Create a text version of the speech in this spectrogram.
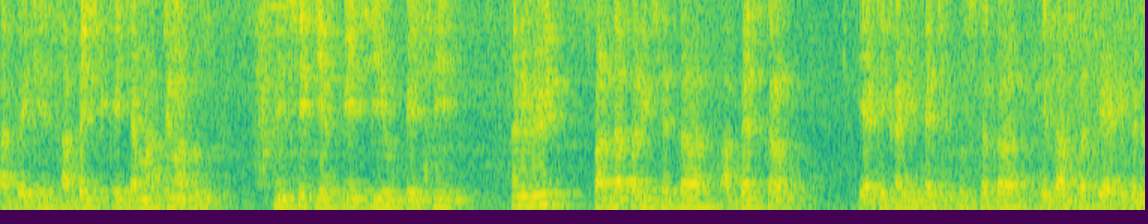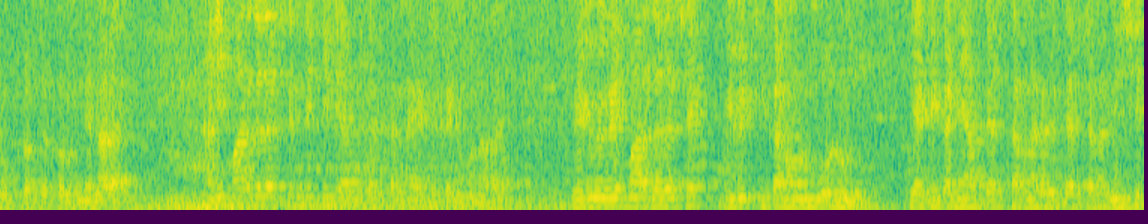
अभ्यासिके अभ्यासिकेच्या माध्यमातून निश्चित M P S C U P S C आणि विविध स्पर्धा परीक्षेचा अभ्यासक्रम या ठिकाणी त्याची पुस्तकं हे दाम्पत्य या ठिकाणी उपलब्ध करून देणार आहे. आणि मार्गदर्शन देखील या विद्यार्थ्यांना या ठिकाणी होणार आहे. वेगवेगळे मार्गदर्शक विविध ठिकाणावरून बोलून या ठिकाणी अभ्यास करणाऱ्या विद्यार्थ्यांना निश्चित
